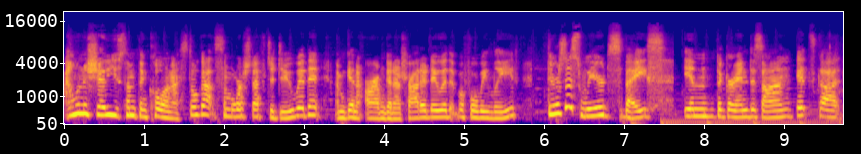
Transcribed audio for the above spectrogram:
I want to show you something cool, and I still got some more stuff to do with it. I'm gonna, or I'm gonna try to do with it before we leave. There's this weird space in the Grand Design. It's got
